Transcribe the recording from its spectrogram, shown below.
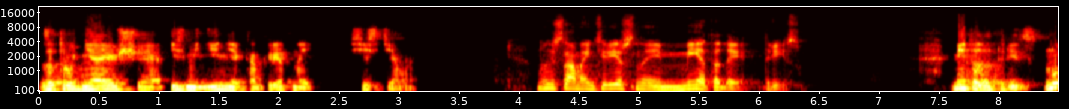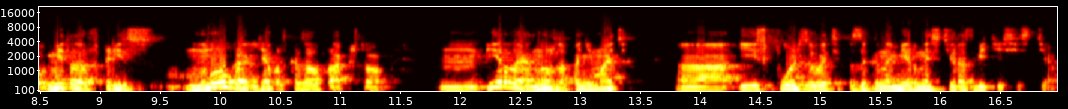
затрудняющие изменение конкретной системы. Ну и самые интересные методы ТРИС. Методы ТРИС. Ну, методов ТРИС много. Я бы сказал так, что первое, нужно понимать а, и использовать закономерности развития систем.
